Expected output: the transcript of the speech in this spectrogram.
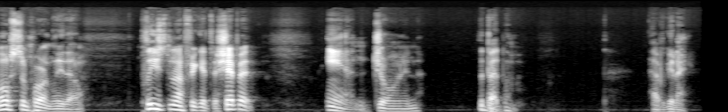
Most importantly, though, please do not forget to ship it and join the Bedlam. Have a good night.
